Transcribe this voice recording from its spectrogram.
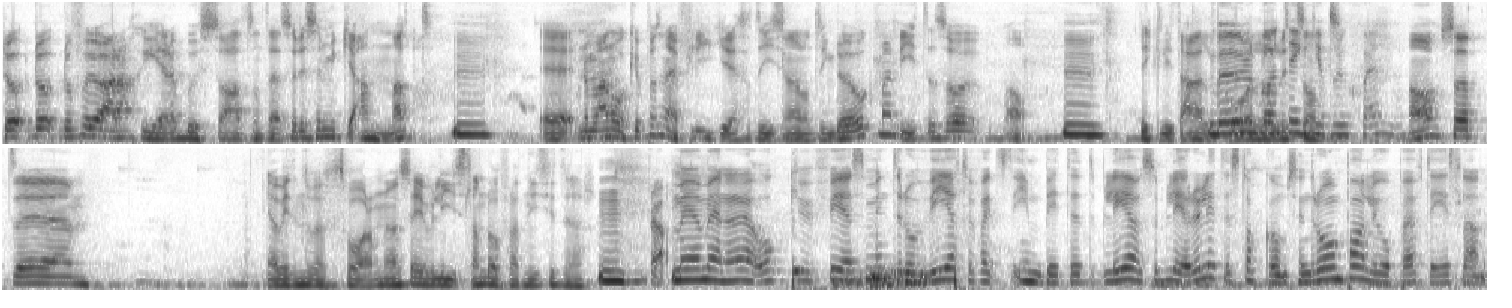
Då, då, då får jag arrangera buss och allt sånt där. Så det är så mycket annat. Mm. Eh, när man åker på sån här flygresa till Island eller någonting. Då åker man dit och så... Ja, Mm. dricker lite Behöver alkohol bara och lite tänka sånt. på dig själv. Ja, så att... Eh, jag vet inte vad jag ska svara men jag säger väl Island då för att ni sitter här. Mm. Bra. Men jag menar det, och för er som inte då vet hur faktiskt inbitet blev så blev det lite Stockholmssyndrom på allihopa efter Island.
